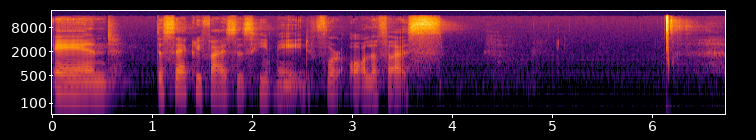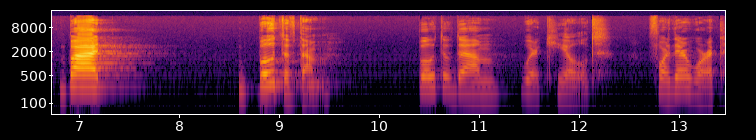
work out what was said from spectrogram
and the sacrifices he made for all of us. But both of them, both of them were killed for their work,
